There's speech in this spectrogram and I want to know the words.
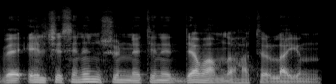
ve elçisinin sünnetini devamlı hatırlayın.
